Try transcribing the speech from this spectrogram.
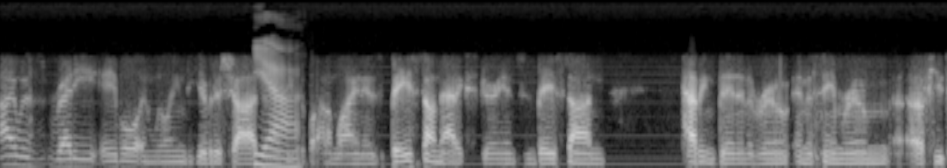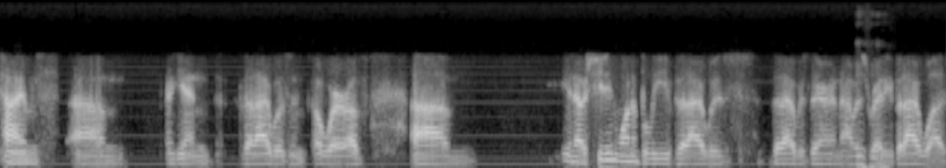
I was ready, able, and willing to give it a shot. Yeah. the bottom line is based on that experience and based on having been in the room in the same room a few times, um, again that I wasn't aware of. Um, you know, she didn't want to believe that I was that I was there and I was Mhm. ready, but I was.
